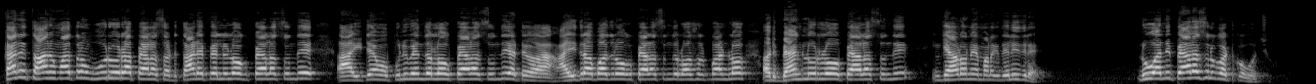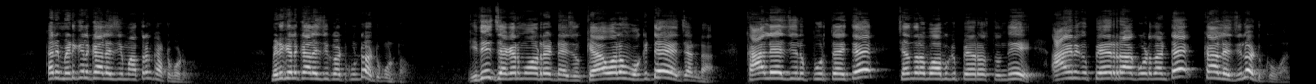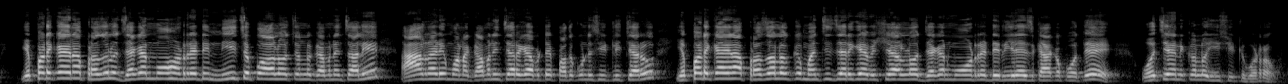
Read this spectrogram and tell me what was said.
కానీ తాను మాత్రం ఊరూరా ప్యాలెస్ అటు తాడేపల్లిలో ఒక ప్యాలెస్ ఉంది ఆ ఇటేమో పులివెందులో ఒక ప్యాలెస్ ఉంది అటు హైదరాబాద్లో ఒక ప్యాలెస్ ఉంది లోసల్పాండ్లో అటు బెంగళూరులో ఒక ప్యాలెస్ ఉంది ఇంకేడోనే మనకు తెలియదులే. నువ్వు అన్ని ప్యాలెస్లు కట్టుకోవచ్చు కానీ మెడికల్ కాలేజీ మాత్రం కట్టకూడదు. మెడికల్ కాలేజీ కట్టుకుంటూ అడ్డుకుంటాం. ఇది జగన్మోహన్ రెడ్డి నైజం. కేవలం ఒకటే ఎజెండా. కాలేజీలు పూర్తయితే చంద్రబాబుకి పేరు వస్తుంది ఆయనకు పేరు రాకూడదంటే కాలేజీలు అడ్డుకోవాలి. ఇప్పటికైనా ప్రజలు జగన్మోహన్ రెడ్డి నీచపు ఆలోచనలు గమనించాలి. ఆల్రెడీ మొన్న గమనించారు కాబట్టి పదకొండు సీట్లు ఇచ్చారు. ఇప్పటికైనా ప్రజలకు మంచి జరిగే విషయాల్లో జగన్మోహన్ రెడ్డి రిలీజ్ కాకపోతే వచ్చే ఎన్నికల్లో ఈ సీట్లు కూడా రావు.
